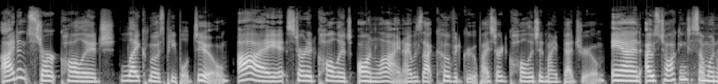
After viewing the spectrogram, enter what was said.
I didn't start college like most people do. I started college online. I was that COVID group. I started college in my bedroom. And I was talking to someone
